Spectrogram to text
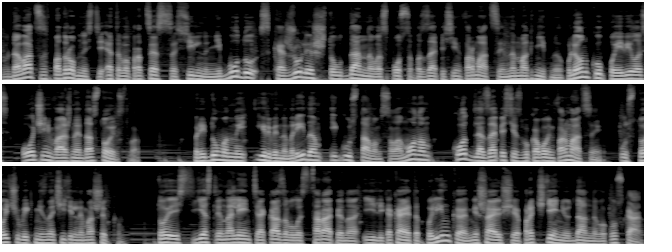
Вдаваться в подробности этого процесса сильно не буду, скажу лишь, что у данного способа записи информации на магнитную пленку появилось очень важное достоинство. Придуманный Ирвином Ридом и Густавом Соломоном код для записи звуковой информации, устойчивый к незначительным ошибкам. То есть, если на ленте оказывалась царапина или какая-то пылинка, мешающая прочтению данного куска,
